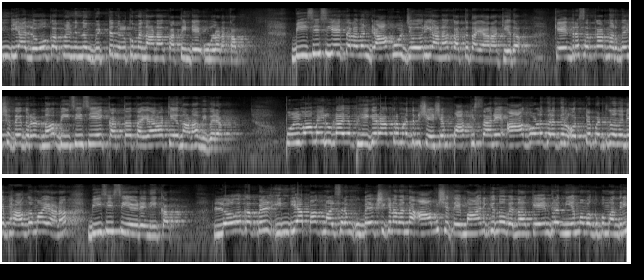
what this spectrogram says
ഇന്ത്യ ലോകകപ്പിൽ നിന്നും വിട്ടുനിൽക്കുമെന്നാണ് കത്തിന്റെ ഉള്ളടക്കം. ബി സി സി ഐ തലവൻ രാഹുൽ ജോറിയാണ് കത്ത് തയ്യാറാക്കിയത്. കേന്ദ്ര സർക്കാർ നിർദ്ദേശത്തെ തുടർന്ന് ബി സി സി ഐ കത്ത് തയ്യാറാക്കിയെന്നാണ് വിവരം. പുൽവാമയിലുണ്ടായ ഭീകരാക്രമണത്തിന് ശേഷം പാകിസ്ഥാനെ ആഗോളതലത്തിൽ ഒറ്റപ്പെടുത്തുന്നതിന്റെ ഭാഗമായാണ് ബി സി സി ഐയുടെ നീക്കം. ലോകകപ്പിൽ ഇന്ത്യ പാക് മത്സരം ഉപേക്ഷിക്കണമെന്ന ആവശ്യത്തെ മാനിക്കുന്നുവെന്ന് കേന്ദ്ര നിയമവകുപ്പ് മന്ത്രി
